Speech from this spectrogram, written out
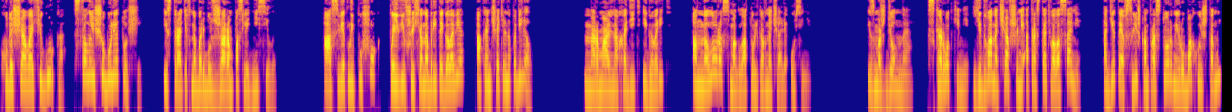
Худощавая фигурка стала еще более тощей, истратив на борьбу с жаром последние силы. А светлый пушок, появившийся на бритой голове, окончательно побелел. Нормально ходить и говорить Анна Лора смогла только в начале осени. Изможденная, с короткими, едва начавшими отрастать волосами, одетая в слишком просторные рубаху и штаны,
